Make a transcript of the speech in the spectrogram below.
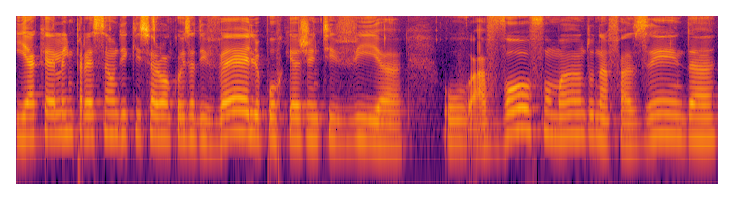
e aquela impressão de que isso era uma coisa de velho, porque a gente via o avô fumando na fazenda,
